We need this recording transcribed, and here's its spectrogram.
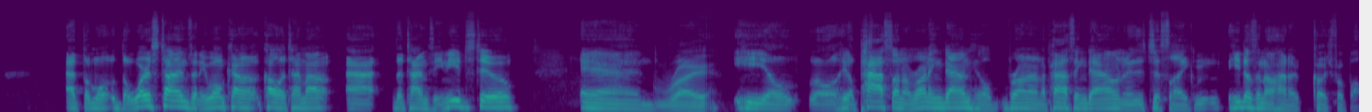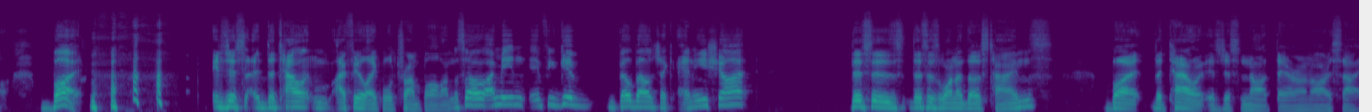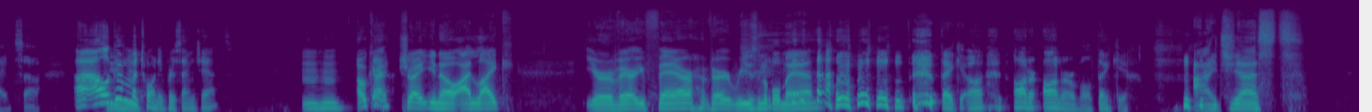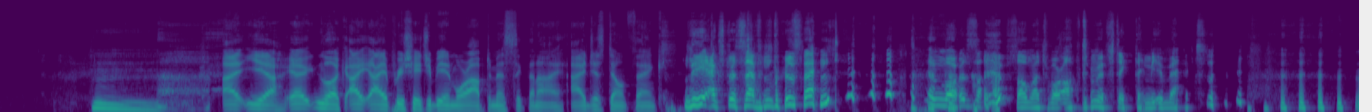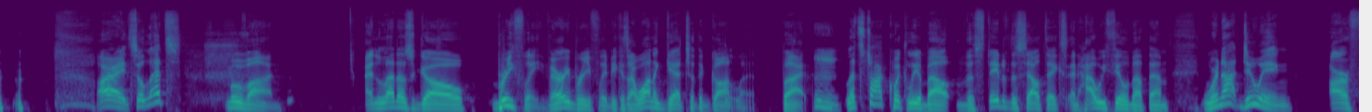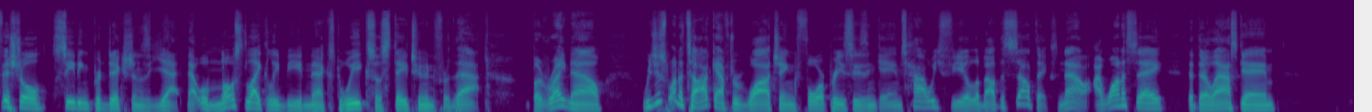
at the the worst times, and he won't call, call a timeout at the times he needs to, and right. he'll well, he'll pass on a running down, he'll run on a passing down, and it's just like mm, he doesn't know how to coach football, but it's just the talent mm, I feel like will trump all. And so I mean, if you give Bill Belichick any shot, this is this is one of those times. But the talent is just not there on our side. So I, I'll give him a twenty percent chance. Mm-hmm. Okay. Yeah. Sure. You know, I like. You're a very fair, very reasonable man. Thank you, Hon- honor honorable. Thank you. I just. Hmm. I yeah. yeah look, I, I appreciate you being more optimistic than I. I just don't think. The extra seven percent. and more so, so much more optimistic than you, Max. All right, so let's move on and let us go briefly, very briefly, because I want to get to the gauntlet. But Mm. let's talk quickly about the state of the Celtics and how we feel about them. We're not doing our official seating predictions yet. That will most likely be next week, so stay tuned for that. But right now, we just want to talk after watching four preseason games how we feel about the Celtics. Now, I want to say that their last game,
